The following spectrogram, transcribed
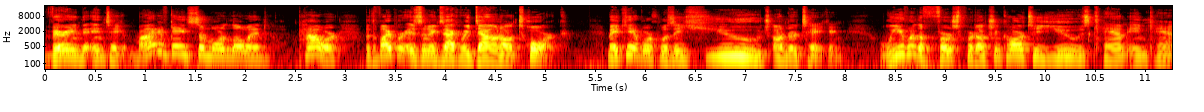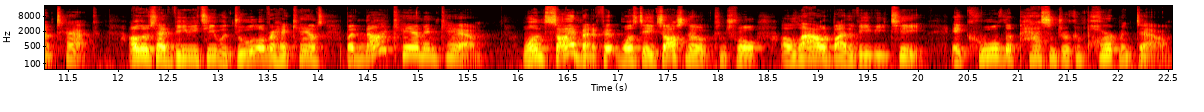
Varying the intake might have gained some more low end power, but the Viper isn't exactly down on torque. Making it work was a huge undertaking. We were the first production car to use cam in cam tech. Others had VVT with dual overhead cams, but not cam in cam. One side benefit was the exhaust note control allowed by the VVT. It cooled the passenger compartment down.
